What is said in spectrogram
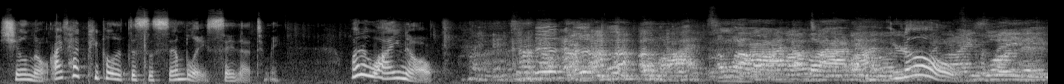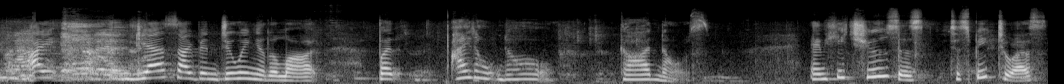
She'll know. I've had people at this assembly say that to me. What do I know? a lot. A lot. A lot. No. I, yes, I've been doing it a lot, but I don't know. God knows. And He chooses to speak to us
